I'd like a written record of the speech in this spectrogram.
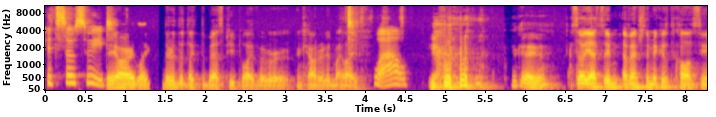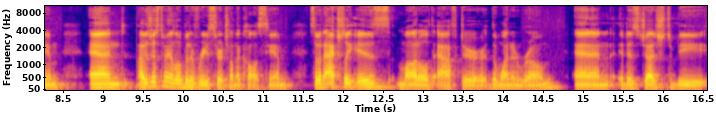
It's so sweet. They are like, they're the, like the best people I've ever encountered in my life. Wow. okay. So yes, they eventually make it to the Coliseum. And I was just doing a little bit of research on the Colosseum. So it actually is modeled after the one in Rome, and it is judged to be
